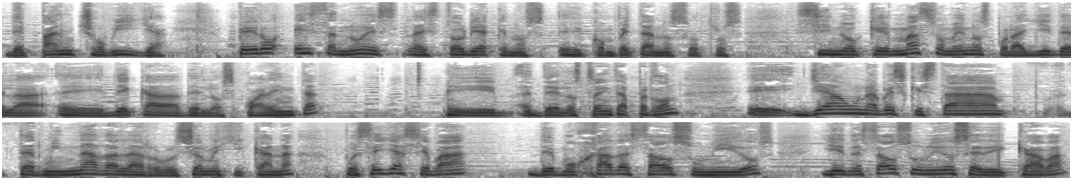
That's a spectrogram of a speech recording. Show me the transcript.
de Pancho Villa. Pero esta no es la historia que nos eh, compete a nosotros, sino que más o menos por allí de la eh, década de los 40, eh, de los 30, perdón, ya una vez que está terminada la Revolución Mexicana, pues ella se va de mojada Estados Unidos y en Estados Unidos se dedicaba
